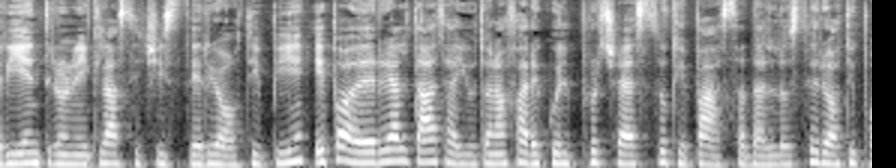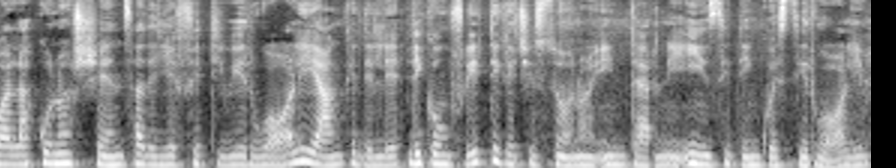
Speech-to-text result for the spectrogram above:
rientrino nei classici stereotipi e poi in realtà ti aiutano a fare quel processo che passa dallo stereotipo alla conoscenza degli effettivi ruoli e anche delle, dei conflitti che ci sono interni, insiti in questi ruoli.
